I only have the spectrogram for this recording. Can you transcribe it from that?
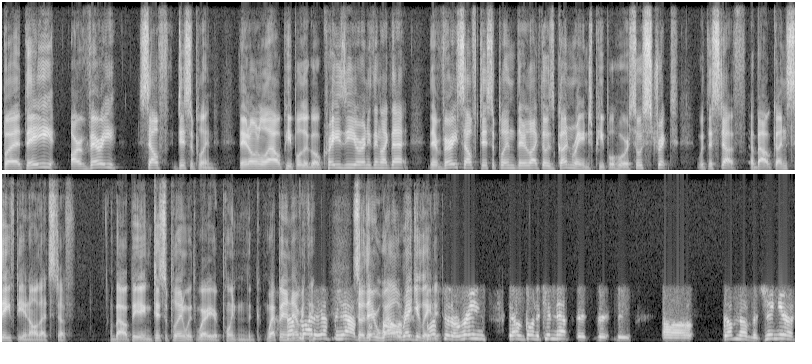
But they are very self-disciplined. They don't allow people to go crazy or anything like that. They're very self-disciplined. They're like those gun range people who are so strict with this stuff about gun safety and all that stuff, about being disciplined with where you're pointing the weapon and That's why everything. the FBI. So they're uh, well regulated. Busted a ring that was going to kidnap the the, the uh, governor of Virginia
